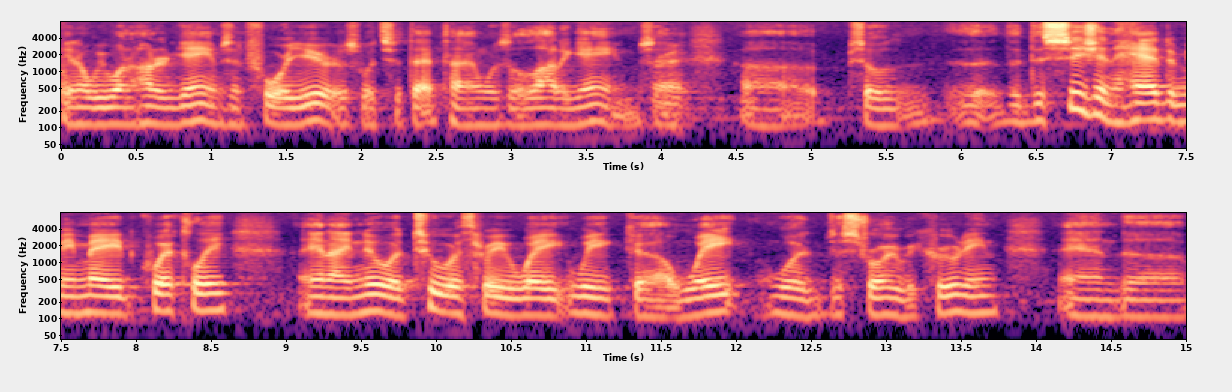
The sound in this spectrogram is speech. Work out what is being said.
you know, we won 100 games in four years, which at that time was a lot of games. Right. And, uh, so the, the decision had to be made quickly, and I knew a two or three wait, week uh, wait would destroy recruiting and uh,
